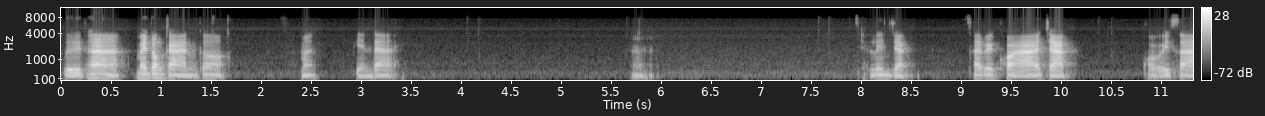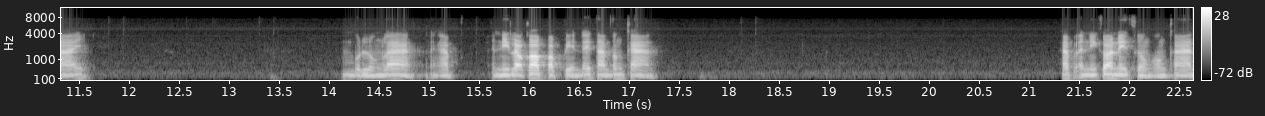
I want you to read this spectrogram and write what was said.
หรือถ้าไม่ต้องการก็สามารถเปลี่ยนได้ จะ เล่นจากซ้ายไปขวาจากขวาไปซ้ายบนลงล่างนะครับ อันนี้เราก็ปรับเปลี่ยนได้ตามต้องการ ครับ อันนี้ก็ในส่วนของการ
